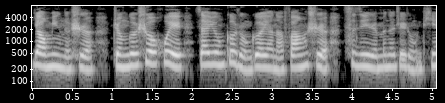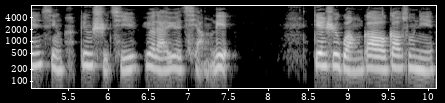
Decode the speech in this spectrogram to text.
要命的是，整个社会在用各种各样的方式刺激人们的这种天性，并使其越来越强烈。电视广告告诉你，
